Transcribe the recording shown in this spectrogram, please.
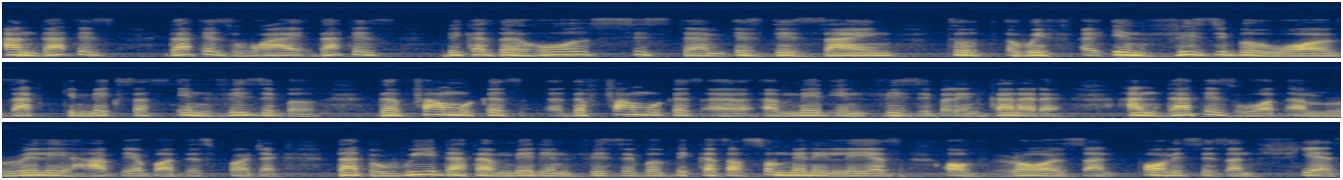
And that is that is why that is because the whole system is designed to with uh, invisible walls that makes us invisible. The farm workers, uh, the farm workers are, are, made invisible in Canada, and that is what I'm really happy about this project. That we that are made invisible because of so many layers of laws and policies and fears,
